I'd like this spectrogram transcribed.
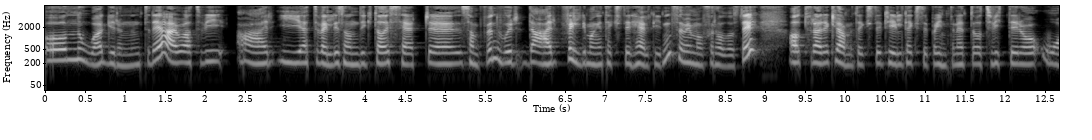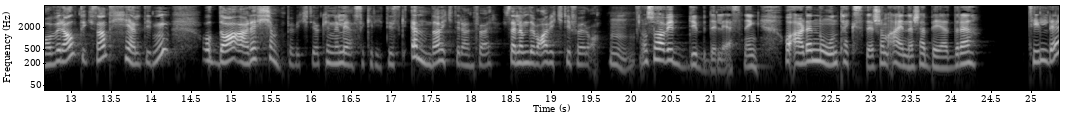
og noe av grunnen til det er jo at vi er i et veldig sånn digitalisert eh, samfunn hvor det er veldig mange tekster hele tiden som vi må forholde oss til. Alt fra reklametekster til tekster på internett og Twitter og overalt, ikke sant, hele tiden. Og da er det kjempeviktig å kunne lese kritisk, enda viktigere enn før, selv om det var viktig før òg. Mm. Og så har vi dybdelesning. Og er det noen tekster som egner seg bedre til det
